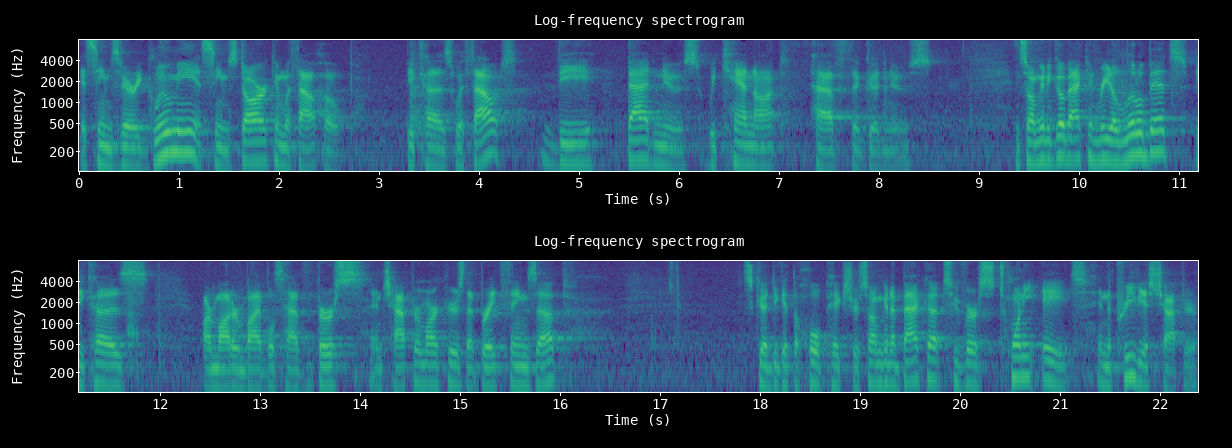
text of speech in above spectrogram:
It seems very gloomy, it seems dark, and without hope. Because without the bad news, we cannot have the good news. And so I'm going to go back and read a little bit because our modern Bibles have verse and chapter markers that break things up. It's good to get the whole picture. So I'm going to back up to verse 28 in the previous chapter.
